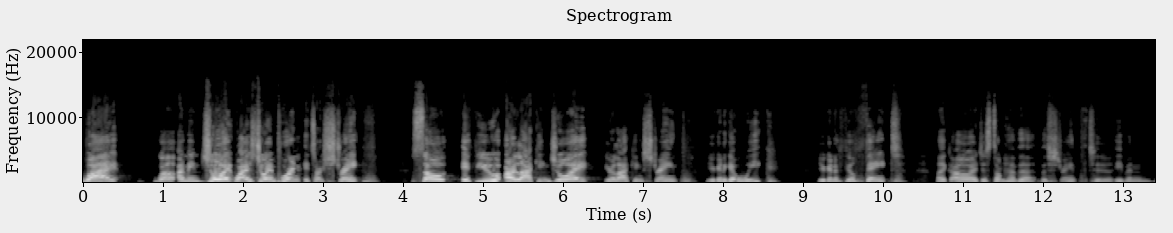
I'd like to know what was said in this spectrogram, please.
Why? Well, I mean, joy, why is joy important? It's our strength. So if you are lacking joy, you're lacking strength. You're to get weak. You're to feel faint. Like, oh, I just don't have the, the strength to even.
